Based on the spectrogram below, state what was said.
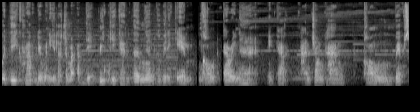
วัสดีครับ เดี๋ยววันนี้เราจะมาอัปเดตวิธีการเติมเงินเข้าไปในเกมของ Garena นะครับผ่านช่องทางของเว็บไซ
